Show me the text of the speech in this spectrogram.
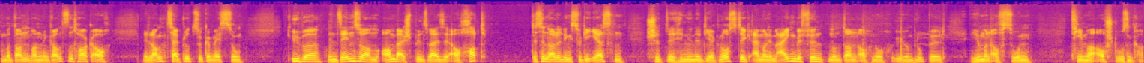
man dann an den ganzen Tag auch eine Langzeit-Blutzuckermessung über einen Sensor am Arm beispielsweise auch hat. Das sind allerdings so die ersten Schritte hin in der Diagnostik, einmal im Eigenbefinden und dann auch noch über ein Blutbild, wie man auf so ein Thema aufstoßen kann.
